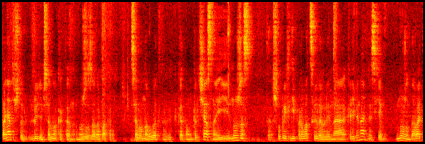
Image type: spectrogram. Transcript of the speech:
Понятно, что людям все равно как-то нужно зарабатывать. Все равно в этом, к этому причастны. И нужно, чтобы их не провоцировали на криминальные схемы, нужно давать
